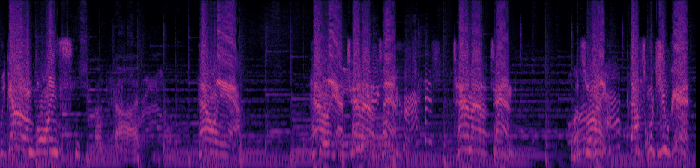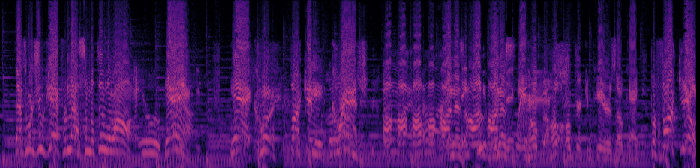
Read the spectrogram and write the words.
We got him, boys! Oh god. Hell yeah! Hell yeah, 10 out of 10! 10 out of 10! That's right! That's what you get! That's what you get for messing with Oolong! Yeah! Yeah, qu- fucking crash! Uh, uh, uh, uh, honest, think he hon- would honestly, hope, hope your computer's okay. But fuck you!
